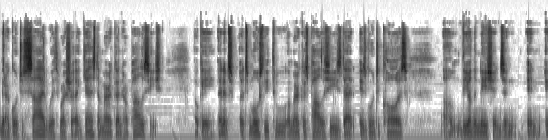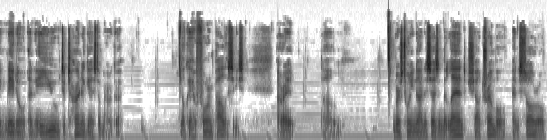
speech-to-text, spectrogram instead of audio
that are going to side with Russia against America and her policies. Okay, and it's it's mostly through America's policies that is going to cause um, the other nations in, in, in NATO and EU to turn against America. Okay, her foreign policies. All right. Um, verse 29, it says, And the land shall tremble and sorrow,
